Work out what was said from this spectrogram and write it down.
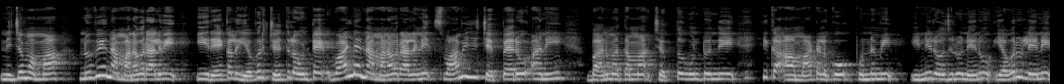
నిజమమ్మా నువ్వే నా మనవరాలివి. ఈ రేఖలు ఎవరి చేతిలో ఉంటే వాళ్ళే నా మనవరాలని స్వామీజీ చెప్పారు అని భానుమతమ్మ చెప్తూ ఉంటుంది. ఇక ఆ మాటలకు పున్నమి ఇన్ని రోజులు నేను ఎవరు లేని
